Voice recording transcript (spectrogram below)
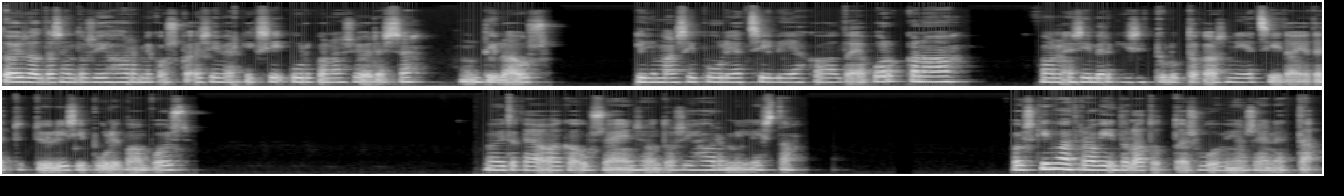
Toisaalta se on tosi harmi, koska esimerkiksi ulkona syödessä mun tilaus ilman sipulia, chiliä, kaalta ja porkkanaa on esimerkiksi tullut takaisin niin, että siitä on jätetty tyyli sipuli vaan pois. Noita käy aika usein, se on tosi harmillista. Olisi kiva, että ravintolat ottaisi huomioon sen, että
